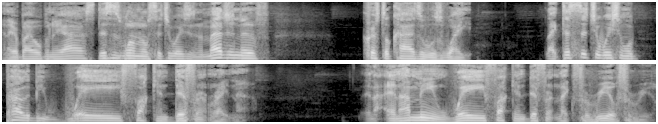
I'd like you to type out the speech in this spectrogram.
and everybody opened their eyes this is one of those situations imagine if Chrystul Kizer was white like this situation would probably be way fucking different right now and I, and I mean way fucking different, like for real, for real.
